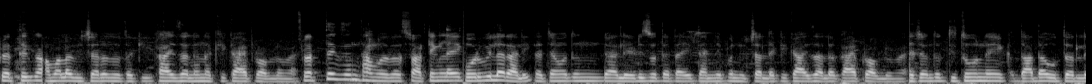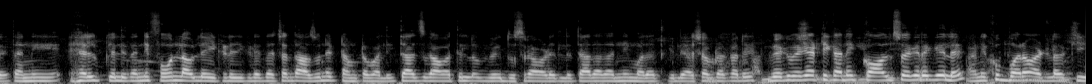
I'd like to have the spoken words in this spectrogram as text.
प्रत्येक जण आम्हाला विचारत होतं की काय झालं नक्की काय प्रॉब्लेम आहे. प्रत्येक जण थांबत होता. स्टार्टिंगला एक फोर व्हीलर आली. त्याच्यामधून ज्या लेडीज होत्या ताई त्यांनी पण विचारलं विचारलं की काय झालं काय प्रॉब्लेम आहे. त्याच्यानंतर तिथून एक दादा उतरले. त्यांनी हेल्प केली. त्यांनी फोन लावले इकडे तिकडे. त्याच्यानंतर अजून एक टमटम आली. त्याच गावातील दुसऱ्या वाड्यातले त्या दादांनी मदत केली. अशा प्रकारे वेगवेगळ्या ठिकाणी कॉल्स वगैरे गेले आणि खूप बरं वाटलं की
